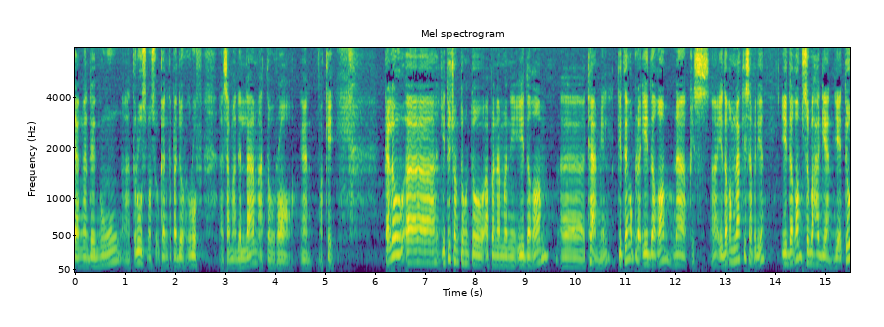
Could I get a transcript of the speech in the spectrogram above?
jangan dengung. Ha, terus masukkan kepada huruf ha, sama ada lam atau ra kan? Okey. Kalau uh, itu contoh untuk apa nama ni idgham uh, kamil kita tengok pula idgham naqis. Ha, idgham naqis apa dia? Idgham sebahagian iaitu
